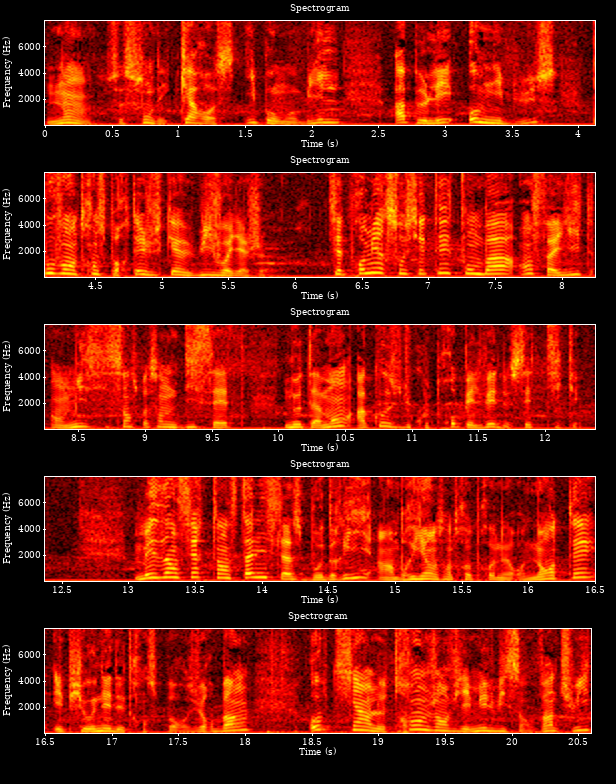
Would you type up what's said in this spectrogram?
Non, ce sont des carrosses hippomobiles appelés omnibus, pouvant transporter jusqu'à 8 voyageurs. Cette première société tomba en faillite en 1677, notamment à cause du coût trop élevé de ses tickets. Mais un certain Stanislas Baudry, un brillant entrepreneur nantais et pionnier des transports urbains, obtient le 30 janvier 1828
